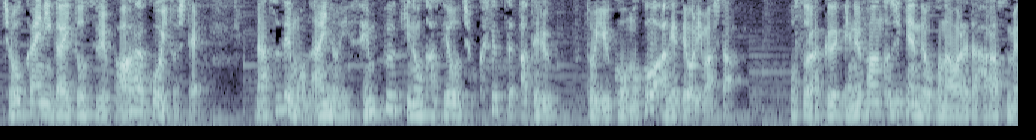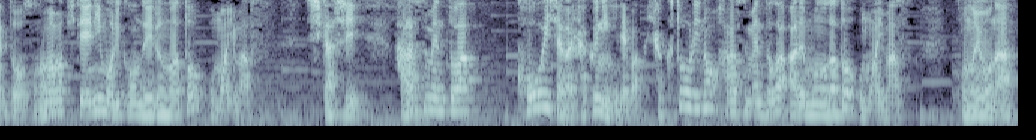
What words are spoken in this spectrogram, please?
懲戒に該当するパワハラ行為として、夏でもないのに扇風機の風を直接当てるという項目を挙げておりました。おそらく N ファウンド事件で行われたハラスメントをそのまま規定に盛り込んでいるのだと思います。しかし、ハラスメントは行為者が100人いれば100通りのハラスメントがあるものだと思います。このような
